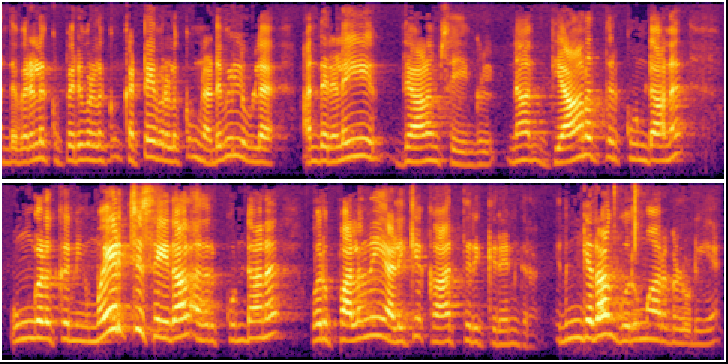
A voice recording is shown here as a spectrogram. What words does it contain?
அந்த விரலுக்கு பெருவிரலுக்கும் கட்டை விரலுக்கும் நடுவில் உள்ள அந்த நிலையை தியானம் செய்யுங்கள். நான் தியானத்திற்கு உண்டான உங்களுக்கு நீங்கள் முயற்சி செய்தால் அதற்குண்டான ஒரு பலனை அளிக்க காத்திருக்கிறேன்கிறார். இங்கே தான் குருமார்களுடைய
